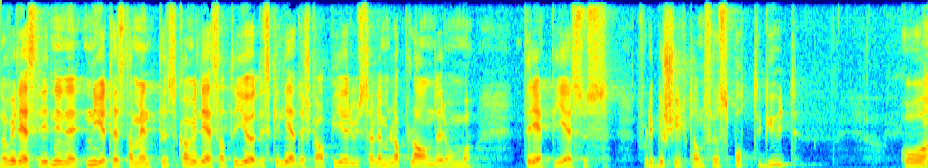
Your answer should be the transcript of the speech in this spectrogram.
Når vi leser i Det nye testamentet, så kan vi lese at det jødiske lederskapet i Jerusalem la planer om å drepe Jesus, for de beskyldte han for å spotte Gud. Og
